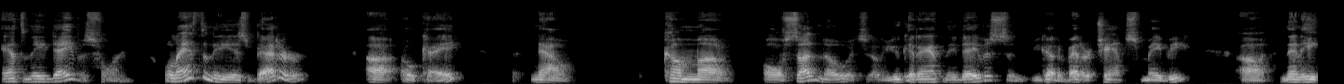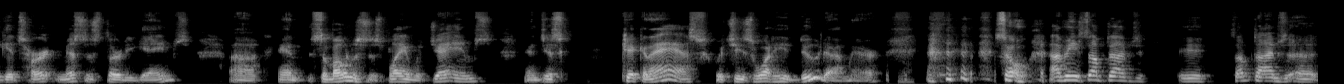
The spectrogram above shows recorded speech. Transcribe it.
anthony davis for him. Well anthony is better uh, okay. Now come uh, all of a sudden though it's uh, you get anthony davis and you got a better chance maybe. Uh, then he gets hurt and misses 30 games uh, and sabonis is playing with james and just kicking ass, which is what he'd do down there. so, I mean, sometimes, uh, sometimes uh,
